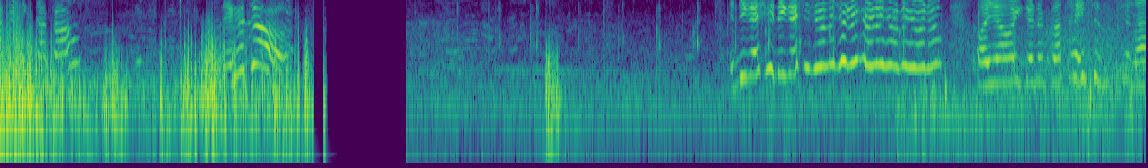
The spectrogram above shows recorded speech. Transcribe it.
এদিকে তাকাও। দেখেছ এদিকে আসি, এদিকে আসি, শোনো শোনো শোনো শোনো শোনো। না ওই কোনো কথাই শুনছে না?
